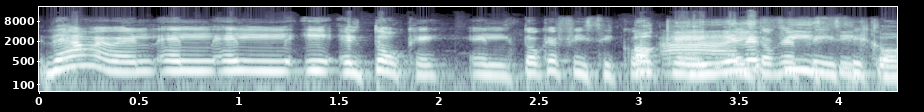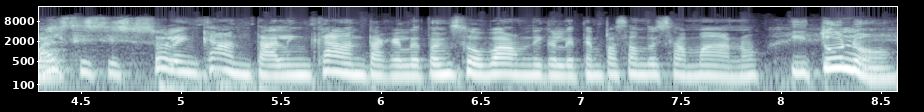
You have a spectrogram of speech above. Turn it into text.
Déjame ver el, el, y el toque, el toque físico. Ok, Ah, él es toque físico. Ay, sí, sí, eso le encanta, le encanta que le estén sobando y que le estén pasando esa mano. Y tú no.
